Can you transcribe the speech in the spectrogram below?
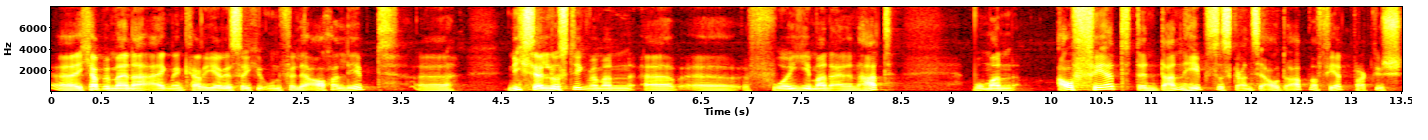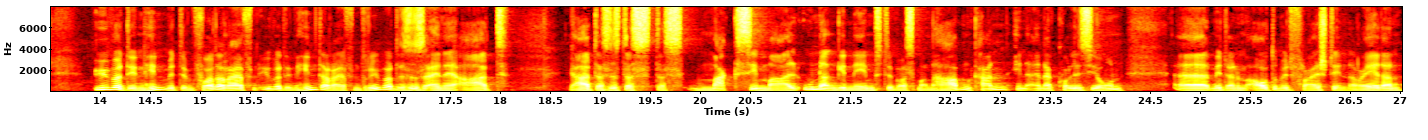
äh, ich habe in meiner eigenen Karriere solche Unfälle auch erlebt. Äh, nicht sehr lustig, wenn man äh, vor jemand einen hat, wo man auffährt, denn dann hebt das ganze Auto ab. Man fährt praktisch über den mit dem Vorderreifen über den Hinterreifen drüber. Das ist eine Art, ja, das ist das, das maximal unangenehmste, was man haben kann in einer Kollision äh, mit einem Auto mit freistehenden Rädern.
